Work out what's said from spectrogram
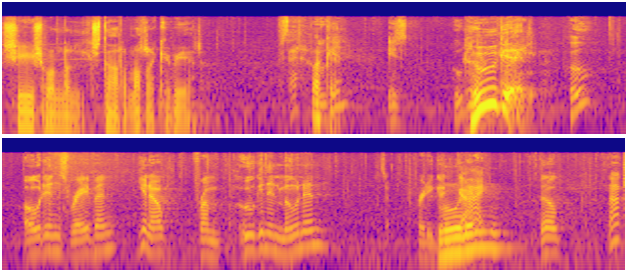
شيش والله الجدار مرة كبير Was that Okay. Hugin? Is Hugin? هوجن Who? Odin's raven? you know, from Hugin and Munin? It's a pretty good Munin. guy. Though, not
